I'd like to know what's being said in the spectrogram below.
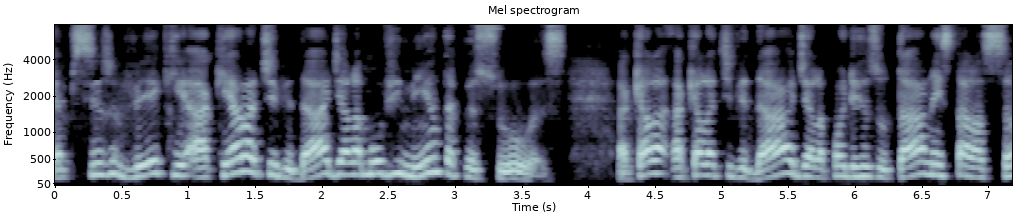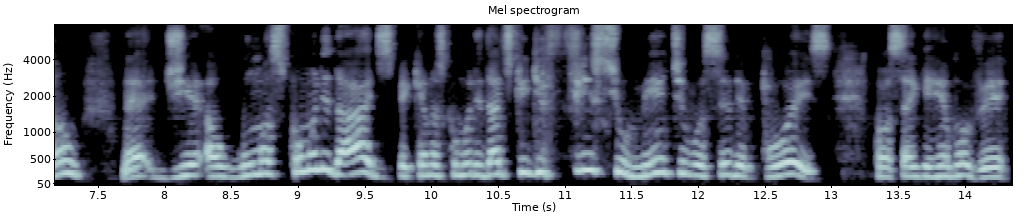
é preciso ver que aquela atividade ela movimenta pessoas. Aquela, aquela atividade ela pode resultar na instalação né, de algumas comunidades, pequenas comunidades que dificilmente você depois consegue remover.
